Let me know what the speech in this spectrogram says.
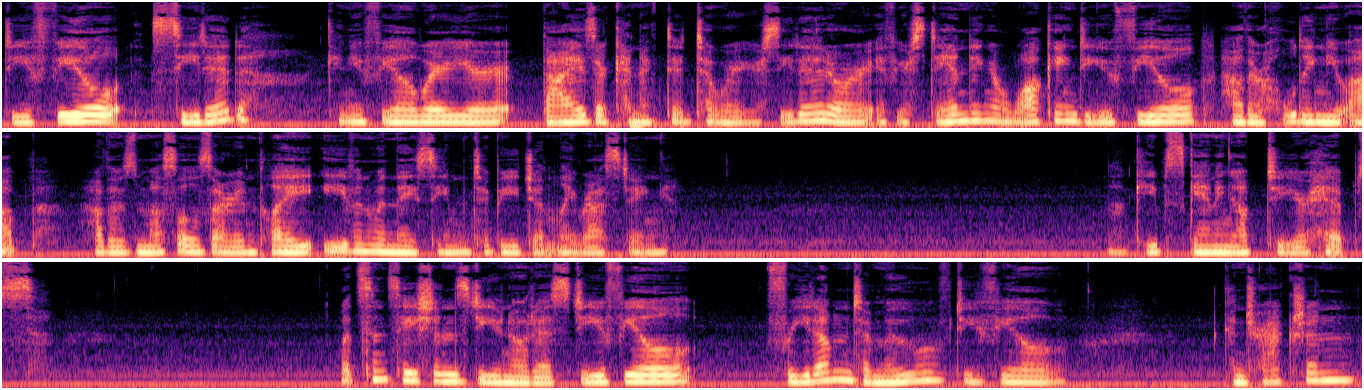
Do you feel seated? Can you feel where your thighs are connected to where you're seated? Or if you're standing or walking, do you feel how they're holding you up? How those muscles are in play even when they seem to be gently resting? Now keep scanning up to your hips. What sensations do you notice? Do you feel freedom to move? Do you feel contraction?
